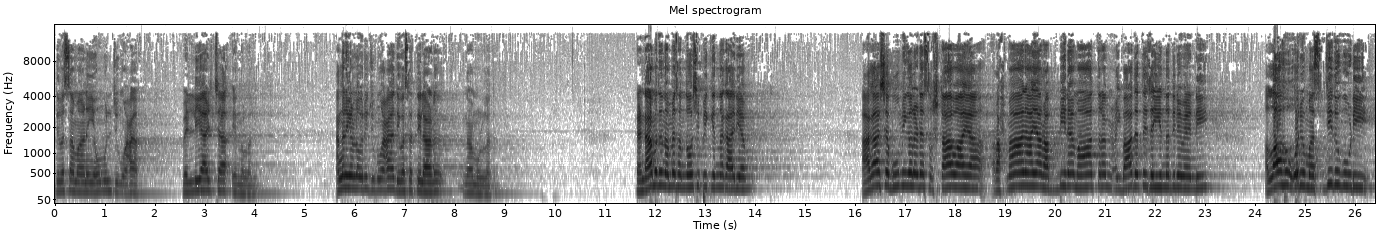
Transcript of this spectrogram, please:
ദിവസമാണ് യൗമുൽ ജുമുഅ വെള്ളിയാഴ്ച എന്നുള്ളത്. അങ്ങനെയുള്ള ഒരു ജുമുഅ ദിവസത്തിലാണ് നാം ഉള്ളത് രണ്ടാമത് നമ്മെ സന്തോഷിപ്പിക്കുന്ന കാര്യം ആകാശഭൂമികളുടെ സൃഷ്ടാവായ റഹ്മാനായ റബ്ബിനെ മാത്രം ഇബാദത്ത് ചെയ്യുന്നതിനു വേണ്ടി അള്ളാഹു ഒരു മസ്ജിദ് കൂടി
